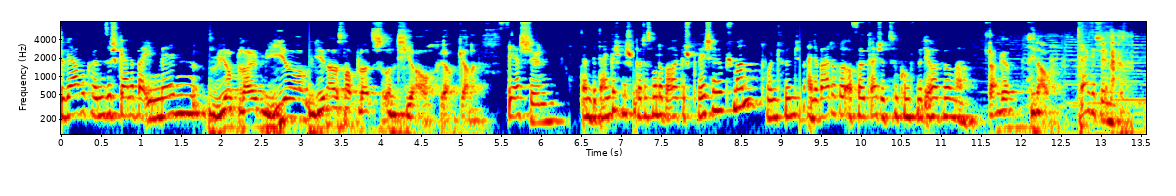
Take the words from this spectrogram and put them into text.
Bewerber können sich gerne bei Ihnen melden. Wir bleiben hier, in Jena ist noch Platz und hier auch, ja, gerne. Sehr schön. Dann bedanke ich mich für das wunderbare Gespräch, Herr Hübschmann, und wünsche eine weitere erfolgreiche Zukunft mit Ihrer Firma. Danke, Ihnen auch. Dankeschön.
